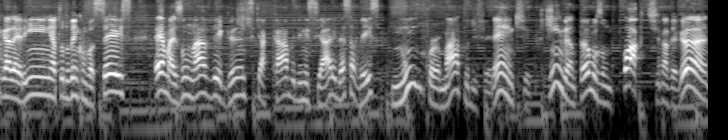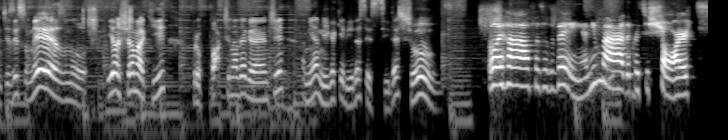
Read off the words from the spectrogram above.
galerinha, tudo bem com vocês? É mais um Navegantes que acaba de iniciar e dessa vez num formato diferente. Inventamos um Pocket Navegantes, isso mesmo! E eu chamo aqui pro Pocket Navegante a minha amiga querida Cecília Shows. Oi, Rafa, tudo bem? Animada com esses shorts.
